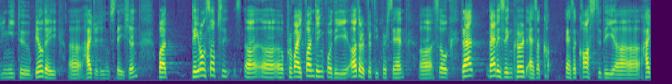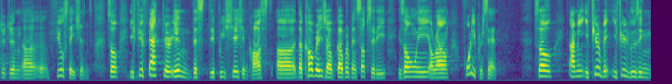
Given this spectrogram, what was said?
you need to build a uh, hydrogen station, but they don't uh, provide funding for the other 50%. so that, that is incurred as a, as a cost to the uh, hydrogen uh, fuel stations. So if you factor in this depreciation cost, uh, the coverage of government subsidy is only around 40%. So, I mean, if you're, if you're losing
